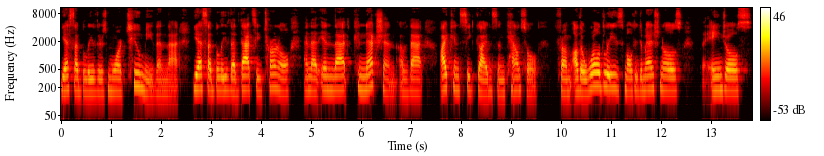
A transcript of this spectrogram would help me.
Yes, I believe there's more to me than that. Yes, I believe that that's eternal and that in that connection of that, I can seek guidance and counsel from other worldlies, multidimensionals, angels,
